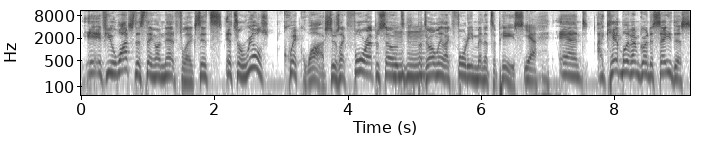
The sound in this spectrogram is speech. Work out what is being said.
if you watch this thing on Netflix, it's it's a real quick watch. There's like four episodes, but they're only like 40 minutes a Mm-hmm. Yeah. And I can't believe I'm going to say this.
